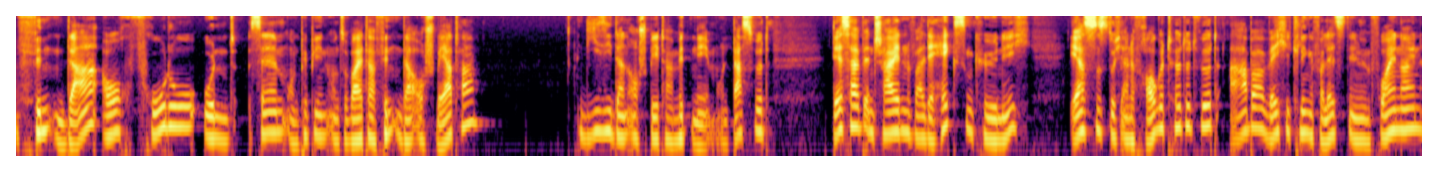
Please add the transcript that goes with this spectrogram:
finden da auch Frodo und Sam und Pippin und so weiter, finden da auch Schwerter, die sie dann auch später mitnehmen. Und das wird deshalb entscheidend, weil der Hexenkönig erstens durch eine Frau getötet wird, aber welche Klinge verletzt ihn im Vorhinein,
